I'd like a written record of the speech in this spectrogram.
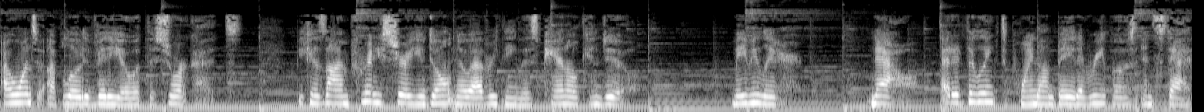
I want to upload a video with the shortcuts. Because I'm pretty sure you don't know everything this panel can do. Maybe later. Now, edit the link to point on beta repos instead.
